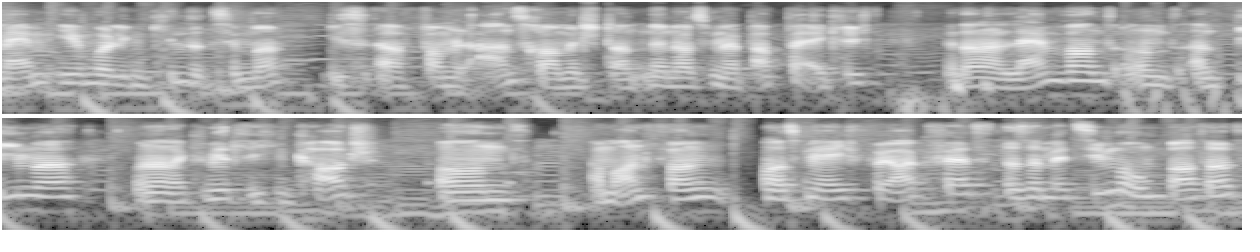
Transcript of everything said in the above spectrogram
meinem ehemaligen Kinderzimmer ist ein Formel-1-Raum entstanden, den hat sich mein Papa eingerichtet, mit einer Leinwand und einem Beamer und einer gemütlichen Couch. Und am Anfang hat es mir echt voll angefällt, dass er mein Zimmer umgebaut hat.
